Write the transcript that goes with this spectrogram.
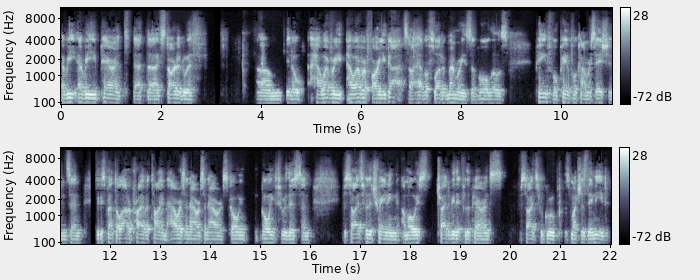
Every, every parent that uh, I started with, um, you know, however, however far you got. So I have a flood of memories of all those painful, painful conversations. And we spent a lot of private time, hours and hours and hours going, going through this. And besides for the training, I'm always trying to be there for the parents, besides for group as much as they need.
